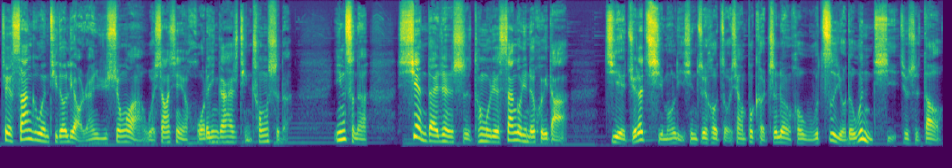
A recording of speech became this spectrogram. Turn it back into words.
这三个问题都了然于胸啊，我相信活的应该还是挺充实的。因此呢，现代认识通过这三个问题的回答，解决了启蒙理性最后走向不可知论和无自由的问题，就是到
